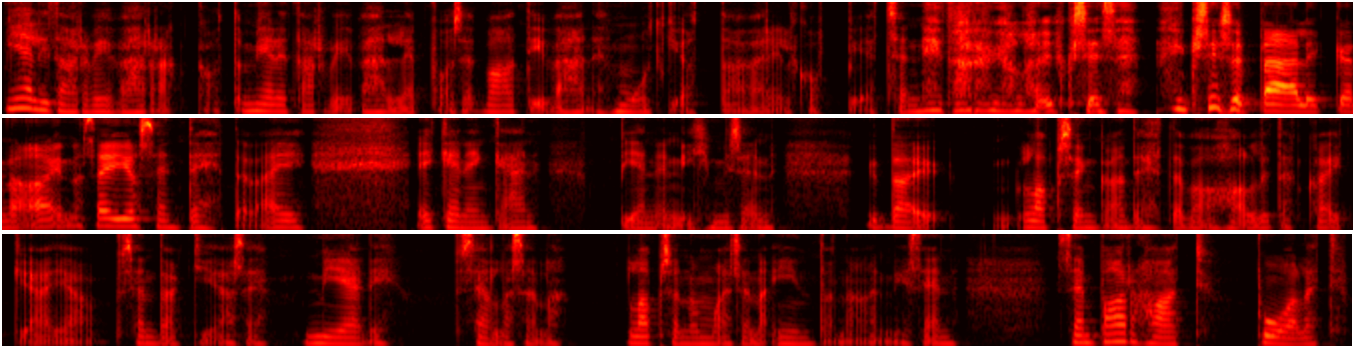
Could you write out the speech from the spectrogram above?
mieli tarvii vähän rakkautta, mieli tarvii vähän lepoa, se vaatii vähän, että muutkin ottaa välillä koppia, että sen ei tarvitse olla yksin se, yksin se päällikkönä aina. Se ei ole sen tehtävä, ei, ei kenenkään pienen ihmisen tai lapsenkaan tehtävä hallita kaikkea, ja sen takia se mieli sellaisena lapsenomaisena intonaan, niin sen, sen parhaat puolet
